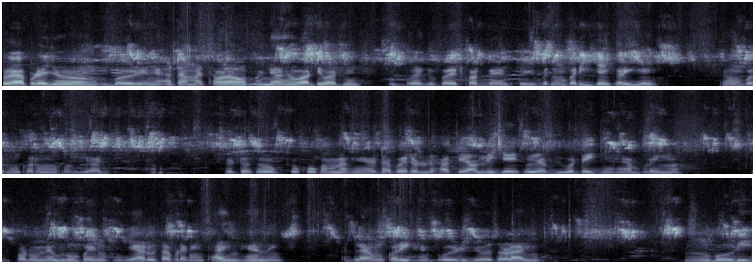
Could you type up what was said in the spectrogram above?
હવે આપણે જો બળીને હાથામાં થોડા માંડ્યા વાટી વાટીને, ભેગ ભેગ કરી દે તો એ બધું ભરી જાય, કરી જાય. એવું બધું કરવું પડશે આજ. એટલો શોખ ચોખ્ખો કરી નાખી હાથા ભેર એટલે હાથે હાલી જાય સોયાબી વટાઈ ગયા આપણે એમાં. પડું નેવરું પડ્યું યારું તો આપણે કંઈ થાય હે નહીં. એટલે હું કરી હે બોડી જો સડાવી હું બોડી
